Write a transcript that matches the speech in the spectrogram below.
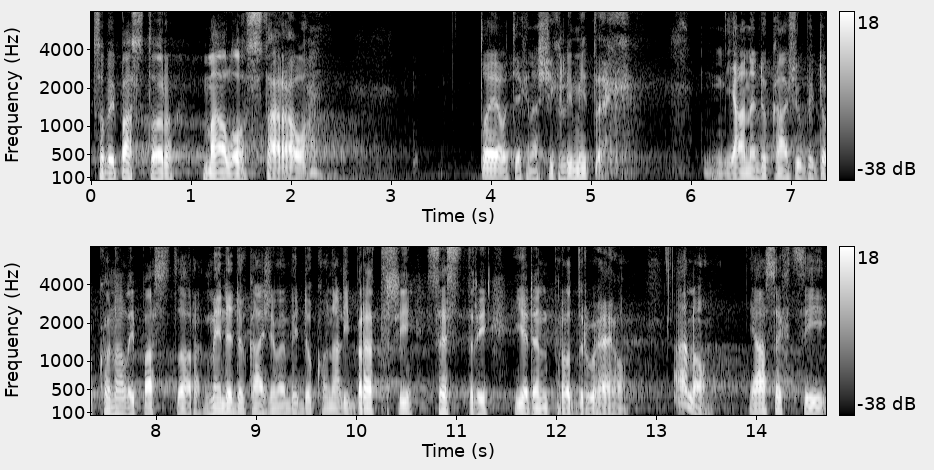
co by pastor, málo staral. To je o těch našich limitech. Já nedokážu být dokonalý pastor, my nedokážeme být dokonalí bratři, sestry, jeden pro druhého. Ano, já se chci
